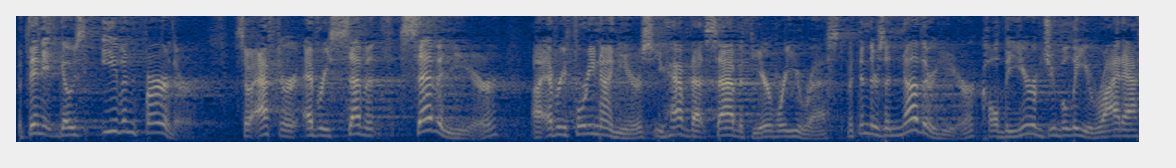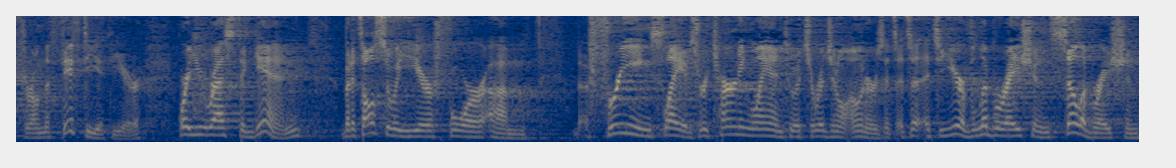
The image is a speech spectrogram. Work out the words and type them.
But then it goes even further. So after every seventh seven year, uh, every 49 years, you have that Sabbath year where you rest. But then there's another year called the year of Jubilee right after on the 50th year where you rest again. but it's also a year for um, freeing slaves, returning land to its original owners. It's, it's, a, it's a year of liberation and celebration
